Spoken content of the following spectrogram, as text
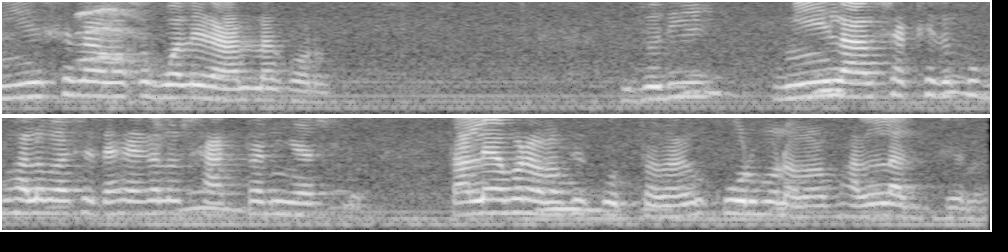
নিয়ে এসে না আমাকে বলে, রান্না করো। যদি মেয়ে লাল শাক খেতে খুব ভালোবাসে, দেখা গেল শাকটা নিয়ে আসলো, তাহলে আবার আমাকে করতে হবে। আমি করব না, আমার ভালো লাগছে না।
